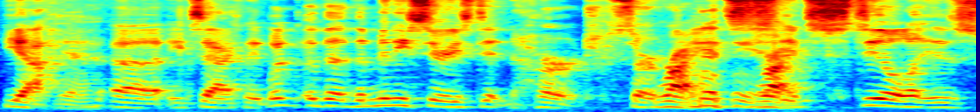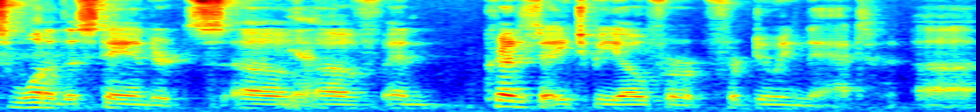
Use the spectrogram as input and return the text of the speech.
Yeah, Yeah. Uh, exactly. But the the miniseries didn't hurt. Certainly, Right, It's, right. It still is one of the standards of, Yeah. of and credit to HBO for for doing that. Uh,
